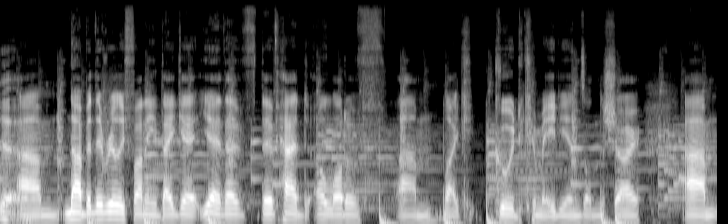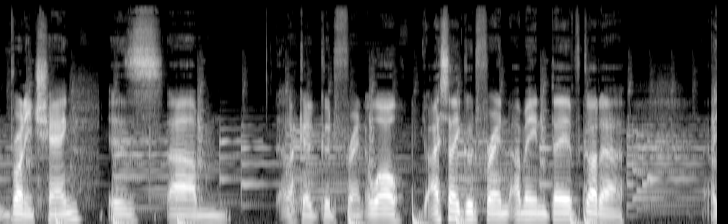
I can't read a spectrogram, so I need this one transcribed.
Yeah. Um, no, but they're really funny. They get yeah, they've they've had a lot of um, like good comedians on the show. Um, Ronny Chieng is um, like a good friend. Well, I say good friend. I mean they've got a a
